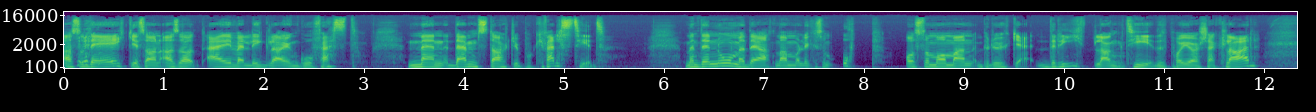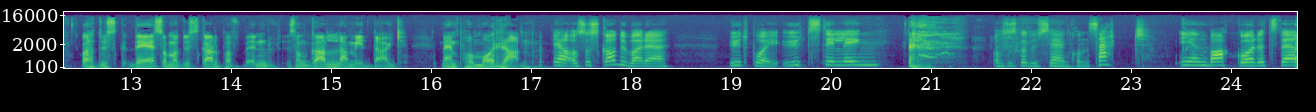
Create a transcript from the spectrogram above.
Altså, det er ikke sånn Altså, jeg er veldig glad i en god fest, men dem starter jo på kveldstid. Men det er noe med det at man må liksom opp, og så må man bruke dritlang tid på å gjøre seg klar. Du, det er som at du skal på en sånn gallamiddag, men på morgenen. Ja, og så skal du bare ut på ei utstilling, og så skal du se en konsert i en bakgård et sted.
